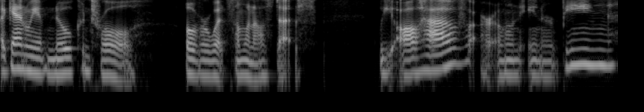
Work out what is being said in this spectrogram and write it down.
Again, we have no control over what someone else does. We all have our own inner being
